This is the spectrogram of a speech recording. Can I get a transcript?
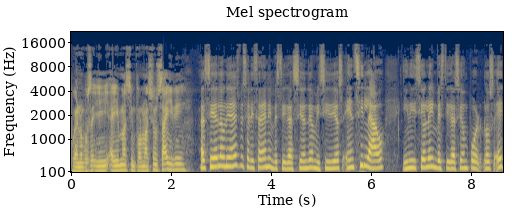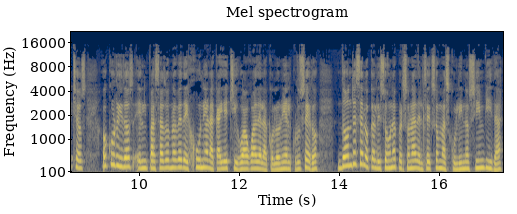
Bueno, pues ahí hay más información, Zaire. Así es, la unidad especializada en investigación de homicidios en Silao inició la investigación por los hechos ocurridos el pasado 9 de junio en la calle Chihuahua de la colonia El Crucero, donde se localizó una persona del sexo masculino sin vida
